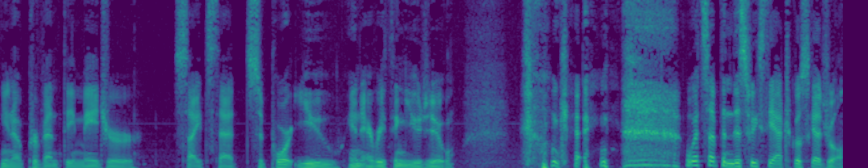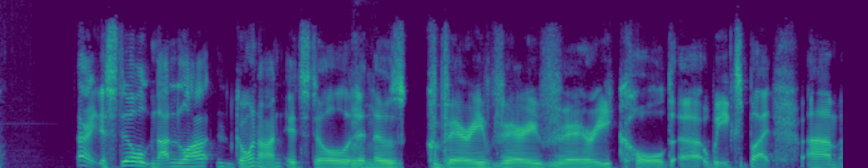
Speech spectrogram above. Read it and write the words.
you know, prevent the major sites that support you in everything you do. okay. What's up in this week's theatrical schedule? All right, it's still not a lot going on. It's still mm-hmm. in those very, very, very cold uh, weeks, but um,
